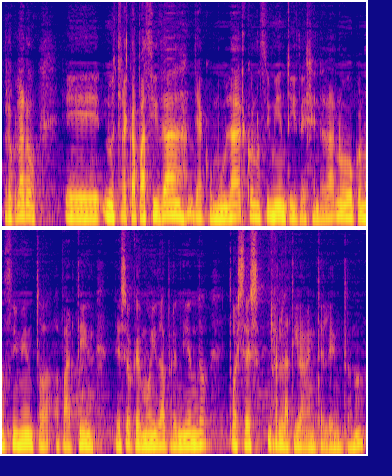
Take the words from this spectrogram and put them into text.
Pero claro, eh, nuestra capacidad de acumular conocimiento y de generar nuevo conocimiento a partir de eso que hemos ido aprendiendo, pues es relativamente lento, ¿no?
